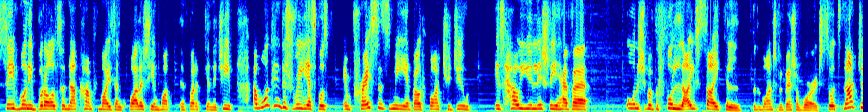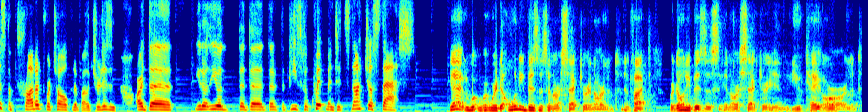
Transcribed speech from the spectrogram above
save money, but also not compromise on quality and what what it can achieve. And one thing that really I suppose impresses me about what you do is how you literally have a ownership of the full life cycle, for the want of a better word. So it's not just the product we're talking about, sure it isn't, or the you know, the, the the the piece of equipment. It's not just that. Yeah, we're the only business in our sector in Ireland. In fact, we're the only business in our sector in UK or Ireland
